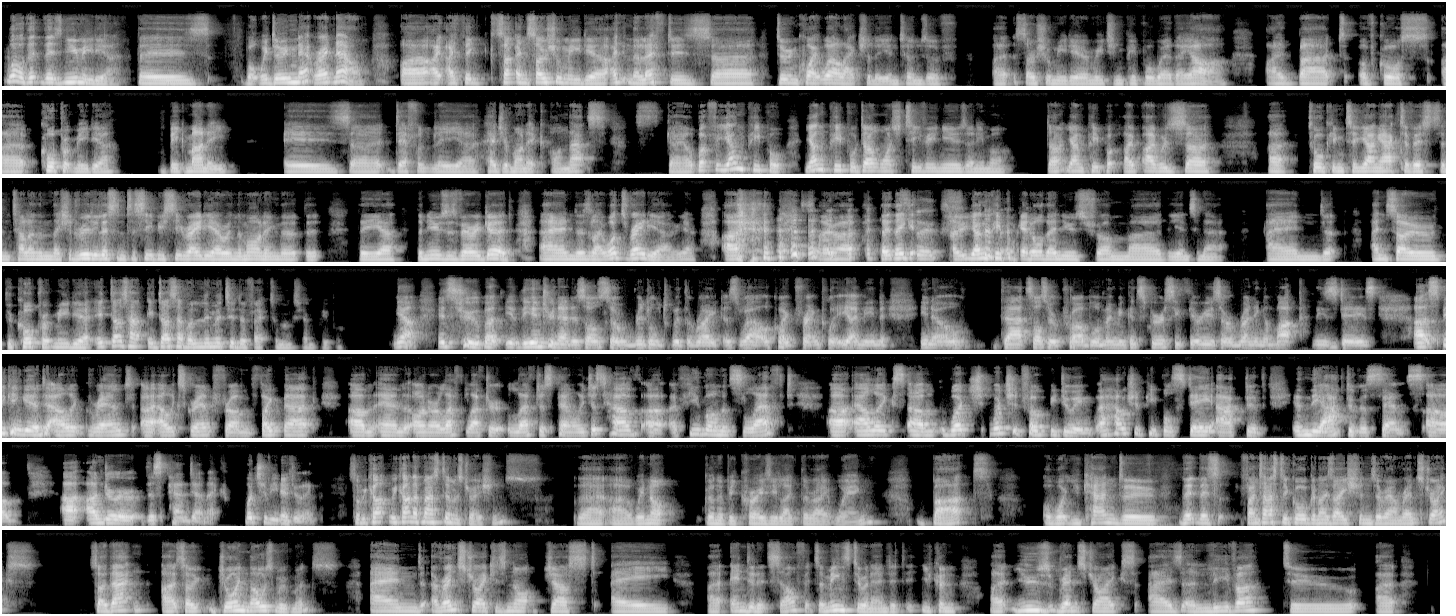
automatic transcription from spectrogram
Well, there's new media. There's what we're doing right now. Uh, I, I, think, so, and social media, I think the left is uh, doing quite well actually in terms of uh, social media and reaching people where they are. I, but of course, uh, corporate media, big money, is uh, definitely uh, hegemonic on that scale. But for young people, young people don't watch TV news anymore. Don't young people? I, I was uh, uh talking to young activists and telling them they should really listen to CBC Radio in the morning. The the the, uh, the news is very good, and it's like, what's radio? Yeah. Uh, so they, they get, so young people get all their news from the internet, and and so the corporate media it does have it does have a limited effect amongst young people. Yeah, it's true, but the internet is also riddled with the right as well, quite frankly. I mean, you know, that's also a problem. I mean, conspiracy theories are running amok these days. Uh, speaking to Alex Grant, uh, Alex Grant from Fightback, um, and on our left lefter, leftist panel, we just have uh, a few moments left. Uh, Alex, um, what sh- what should folk be doing? How should people stay active in the activist sense um, uh, under this pandemic? What should we be doing? So we can't we can't have mass demonstrations. That uh, we're not going to be crazy like the right wing, but what you can do there's fantastic organizations around rent strikes so that uh, so join those movements and a rent strike is not just a uh, end in itself it's a means to an end it, you can uh, use rent strikes as a lever to uh,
